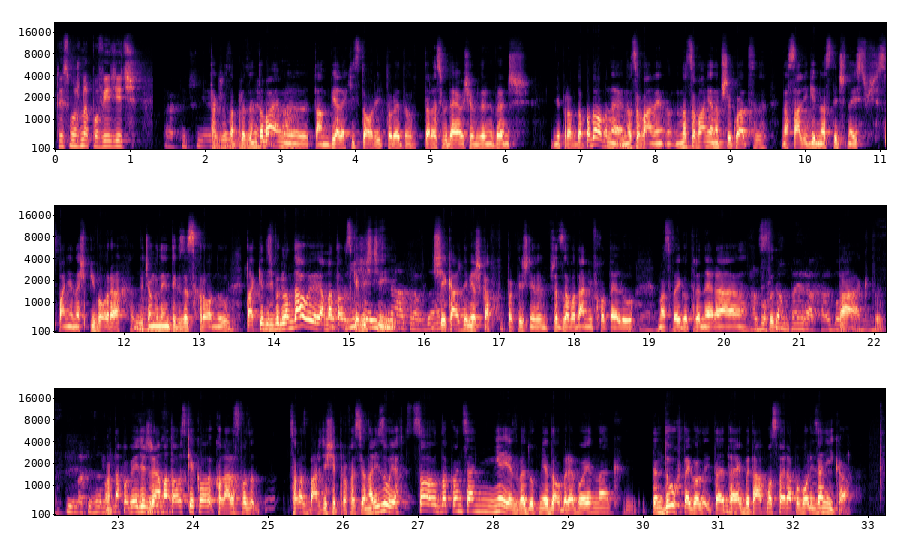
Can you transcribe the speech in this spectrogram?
to jest można powiedzieć Praktycznie... Także zaprezentowałem y, tam wiele historii, które teraz wydają się wrę- wręcz nieprawdopodobne. Nocowanie, nocowanie na przykład na sali gimnastycznej, spanie na śpiworach wyciągniętych ze schronu. Tak kiedyś wyglądały amatorskie dzisiaj wyścigi. zna? Dzisiaj każdy mieszka w, praktycznie przed zawodami w hotelu, ma swojego trenera. Albo w kamperach, albo Tak, to- w klimatyzowanych. Można powiedzieć, że amatorskie ko- kolarstwo coraz bardziej się profesjonalizuje, co do końca nie jest według mnie dobre, bo jednak ten duch tego, i ta, ta jakby ta atmosfera powoli zanika.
